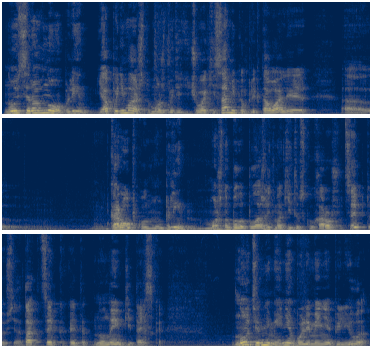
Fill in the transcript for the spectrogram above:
Но все равно, блин, я понимаю, что, может быть, эти чуваки сами комплектовали э, коробку, ну блин, можно было положить макитовскую хорошую цепь, то есть, а так цепь какая-то, ну, нейм китайская. Но, тем не менее, более-менее пилила.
